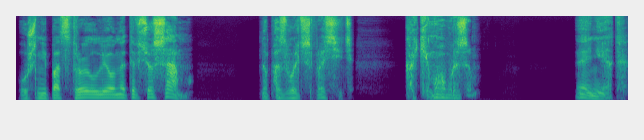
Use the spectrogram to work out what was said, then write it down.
уж не подстроил ли он это все сам? Но позвольте спросить, каким образом? Э, нет,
